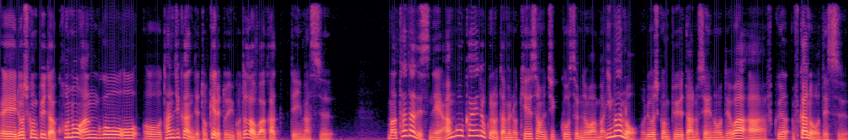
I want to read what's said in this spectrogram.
えー、量子コンピューターはこの暗号を短時間で解けるということが分かっています。まあ、ただですね暗号解読のための計算を実行するのは、まあ、今の量子コンピューターの性能ではあ不可能です。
